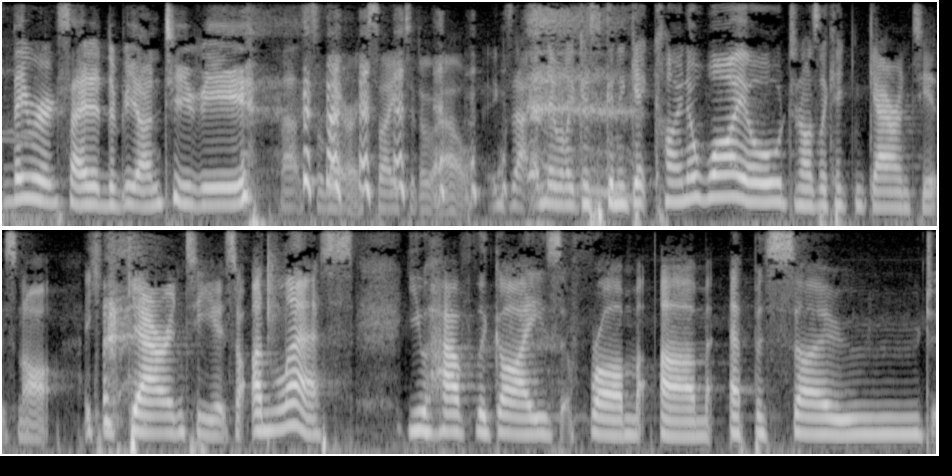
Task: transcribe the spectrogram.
They were excited to be on TV. That's what they were excited about. Exactly. And they were like, it's going to get kind of wild. And I was like, I can guarantee it's not. I guarantee it's not. Unless you have the guys from um, episode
